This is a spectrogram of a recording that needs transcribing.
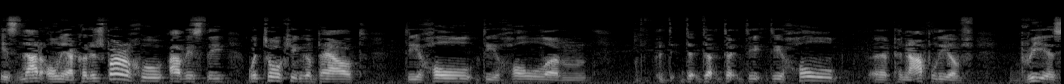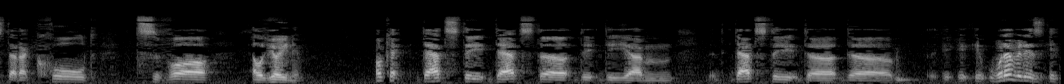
is not only Hakadosh Baruch Hu. Obviously, we're talking about the whole the whole um, the, the, the, the, whole uh, panoply of brias that are called tzva Elyonim. Okay, that's the that's the the, the um, that's the the the it, it, whatever it is, it,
